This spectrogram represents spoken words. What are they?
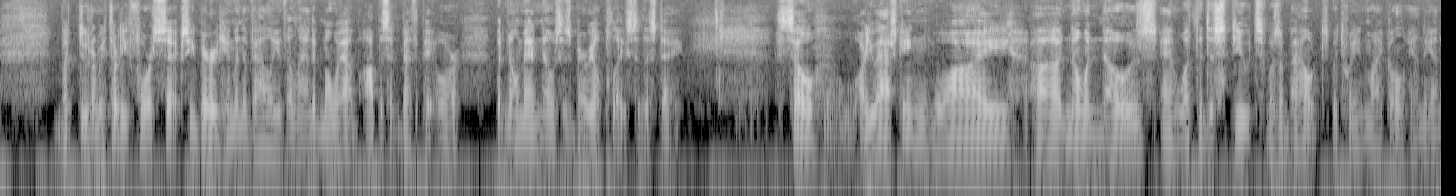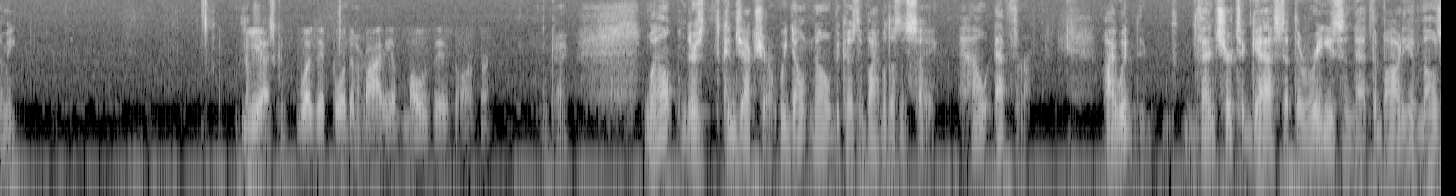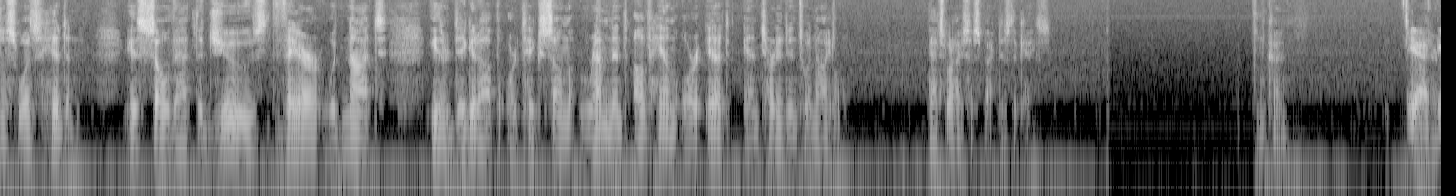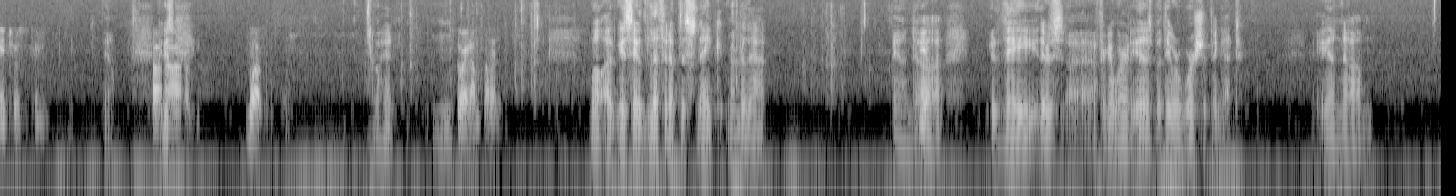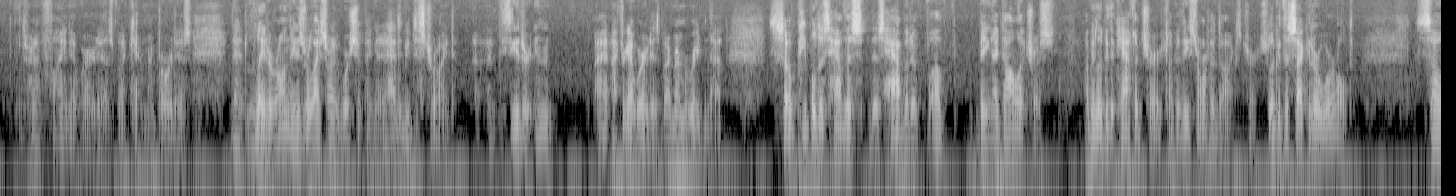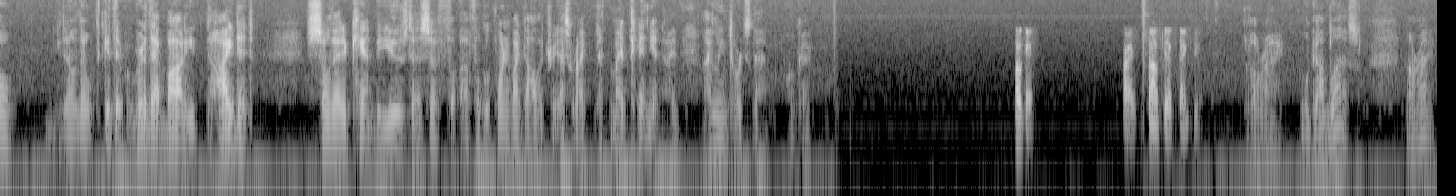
But Deuteronomy thirty four six. He buried him in the valley of the land of Moab, opposite Beth Peor, but no man knows his burial place to this day. So, are you asking why uh, no one knows and what the dispute was about between Michael and the enemy? Is that what you're Yes. Was it for the All right. body of Moses or for Okay. Well, there's conjecture. We don't know because the Bible doesn't say. However, I would venture to guess that the reason that the body of Moses was hidden is so that the Jews there would not either dig it up or take some remnant of him or it and turn it into an idol. That's what I suspect is the case. Okay. yeah, interesting. Yeah. Uh, Because- what? Go ahead. Go ahead. I'm sorry. Well, you say lifted up the snake. Remember that? And uh, Yeah. they there's uh, I forget where it is, but they were worshiping it. In um, I'm trying to find it where it is, but I can't remember where it is. That later on the Israelites started worshiping it. It had to be destroyed. Uh, It's either in I, I forget where it is, but I remember reading that. So people just have this this habit of, of being idolatrous. I mean, look at the Catholic Church. Look at the Eastern Orthodox Church. Look at the secular world. So you know, they'll get that, rid of that body, hide it, so that it can't be used as a, focal point of idolatry. That's what I, that's my opinion. I, I lean towards that. Okay. Okay. All right. Sounds good. Thank you. All right. Well, God bless. All right.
